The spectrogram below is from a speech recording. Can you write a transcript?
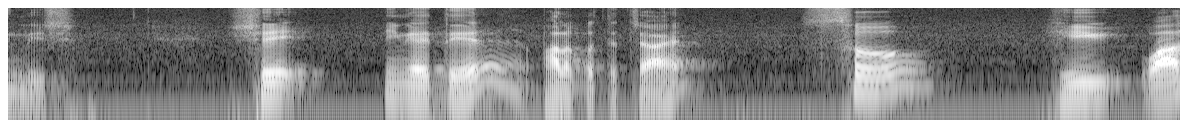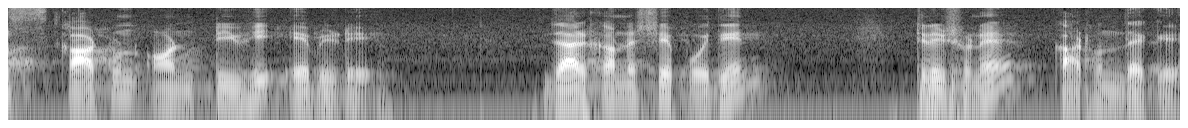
English সে ইংরেজিতে ভালো করতে চায়। So he watches cartoon on TV everyday যার কারণে সে প্রতিদিন টেলিভিশনে কার্টুন দেখে।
